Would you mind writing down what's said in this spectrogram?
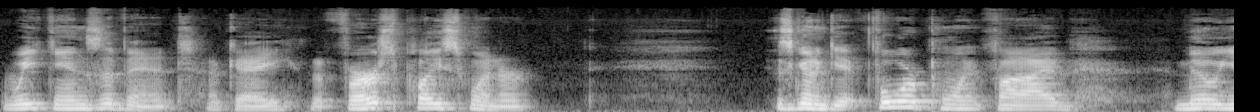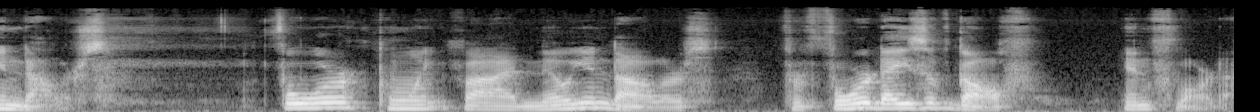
weekend's event, okay, the first place winner is going to get $4.5 million. $4.5 million for four days of golf in Florida.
